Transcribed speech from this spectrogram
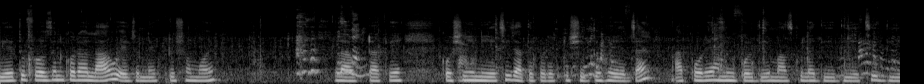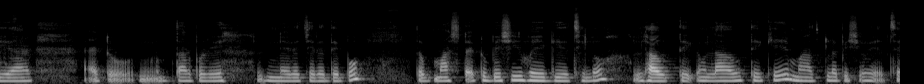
যেহেতু ফ্রোজেন করা লাউ এই জন্য একটু সময় লাউটাকে কষিয়ে নিয়েছি যাতে করে একটু সিদ্ধ হয়ে যায়। আর পরে আমি উপর দিয়ে মাছগুলো দিয়ে দিয়েছি, দিয়ে আর একটু তারপরে নেড়ে চেড়ে দেবো। তো মাছটা একটু বেশি হয়ে গিয়েছিল, লাউ থেকে লাউ থেকে মাছগুলো বেশি হয়েছে।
